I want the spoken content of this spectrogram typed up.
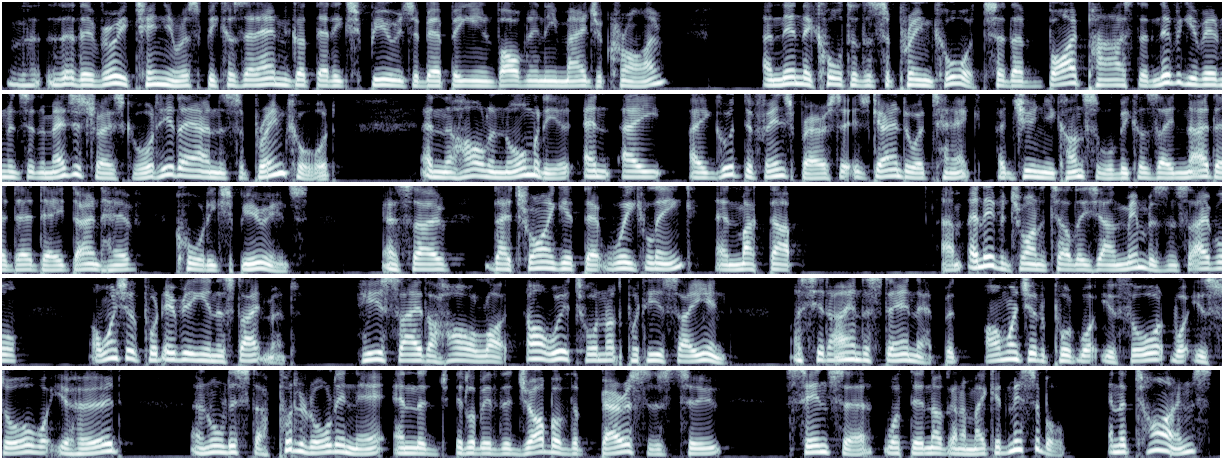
they're very tenuous because they haven't got that experience about being involved in any major crime and then they're called to the Supreme Court. So they've bypassed, they never give evidence in the magistrates court. Here they are in the Supreme Court and the whole enormity. And a, a good defence barrister is going to attack a junior constable because they know that they, don't have court experience. And so they try and get that weak link and mucked up. Um, and even trying to tell these young members and say, well, I want you to put everything in a statement. Hearsay the whole lot. Oh, we're taught not to put hearsay in. I said, I understand that, but I want you to put what you thought, what you saw, what you heard, and all this stuff. Put it all in there, and the, it'll be the job of the barristers to censor what they're not going to make admissible. And at times,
